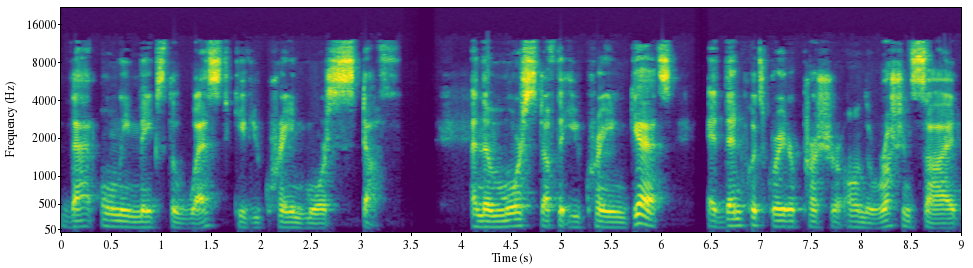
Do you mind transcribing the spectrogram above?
that only makes the West give Ukraine more stuff. And the more stuff that Ukraine gets, it then puts greater pressure on the Russian side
